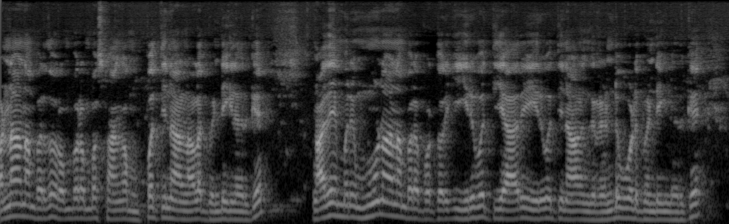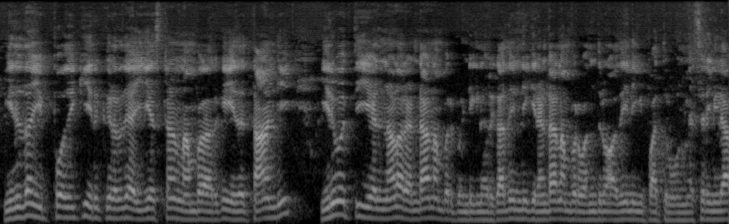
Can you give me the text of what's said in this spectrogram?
ஒன்றாம் நம்பர் தான் ரொம்ப ரொம்ப ஸ்ட்ராங்காக முப்பத்தி நாலு நாளாக பெண்டிங்கில் இருக்குது அதே மாதிரி மூணாம் நம்பரை பொறுத்த வரைக்கும் இருபத்தி ஆறு இருபத்தி நாலுங்க ரெண்டு போர்டு பெண்டிங்கில் இருக்குது இதுதான் இப்போதைக்கு இருக்கிறது ஹையஸ்ட்டான நம்பராக இருக்குது இதை தாண்டி இருபத்தி ஏழு நாளாக ரெண்டாம் நம்பர் பெண்டிங்கில் இருக்குது அது இன்றைக்கி ரெண்டாம் நம்பர் வந்துடும் அதையும் நீங்கள் பார்த்துருவோங்க. சரிங்களா?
